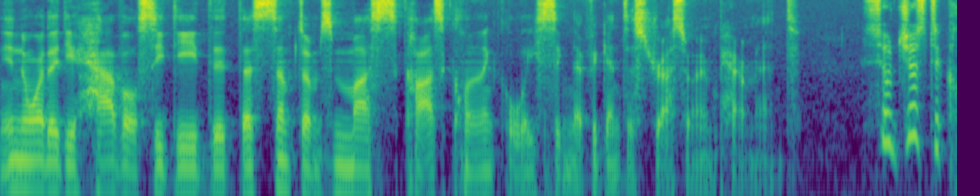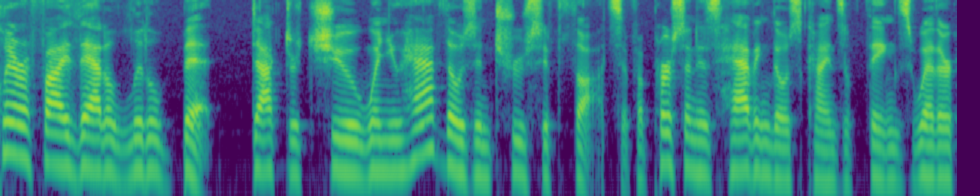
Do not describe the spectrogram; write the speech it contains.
in order to have OCD, the, the symptoms must cause clinically significant distress or impairment. So, just to clarify that a little bit, Dr. Chu, when you have those intrusive thoughts, if a person is having those kinds of things, whether,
